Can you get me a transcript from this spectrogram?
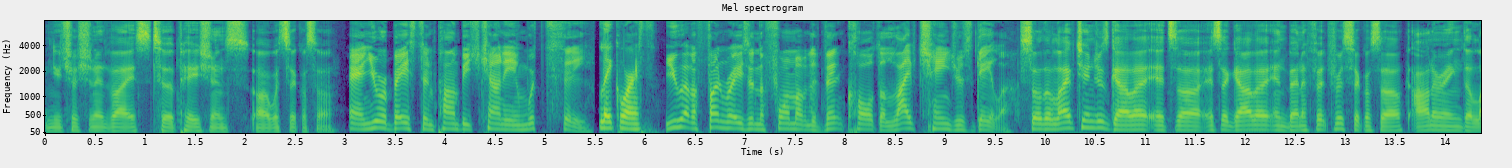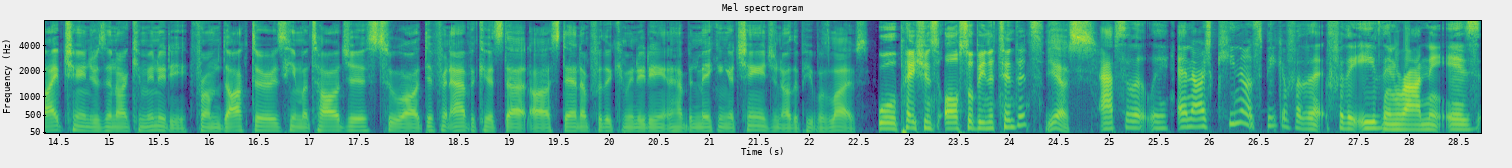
nutrition advice to patients uh, with sickle cell. And you are based in Palm Beach County in which city? Lake Worth. You have a fundraiser in the form of an event called the Life Changers Gala. So the Life Changers Gala, it's a it's a gala in benefit for sickle cell, honoring the life changers in our community, from doctors, hematologists to uh, different advocates that uh, stand up for the community and have been making a change in other people's lives. Will patients also be in attendance? Yes, absolutely. And our keynote speaker for the for the evening, Rodney, is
